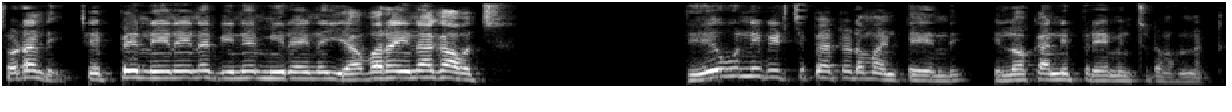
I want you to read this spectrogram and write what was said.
చూడండి చెప్పే నేనైనా వినే మీరైనా ఎవరైనా కావచ్చు దేవుణ్ణి విడిచిపెట్టడం అంటే ఏంది? ఈ లోకాన్ని ప్రేమించడం అన్నట్టు.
